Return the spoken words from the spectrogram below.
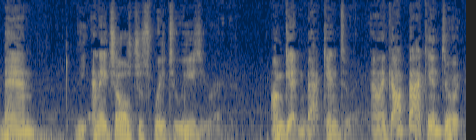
man, the NHL is just way too easy right now. I'm getting back into it. And I got back into it.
